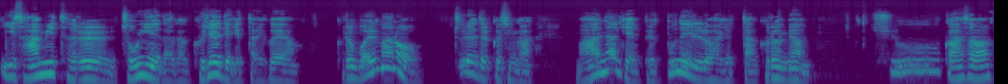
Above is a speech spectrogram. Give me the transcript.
이 4m를 종이에다가 그려야 되겠다 이거예요. 그럼 얼마나 줄여야 될 것인가? 만약에 100분의 1로 하겠다. 그러면 슉 가서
